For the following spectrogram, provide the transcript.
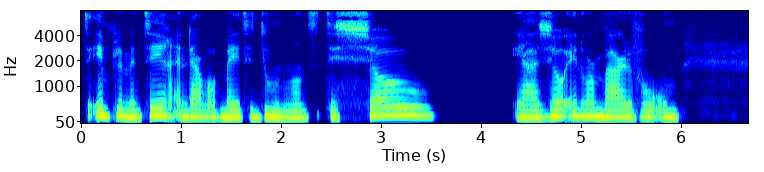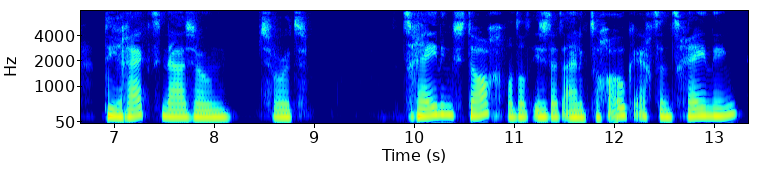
te implementeren en daar wat mee te doen. Want het is zo, ja, zo enorm waardevol om direct na zo'n soort trainingsdag, want dat is uiteindelijk toch ook echt een training,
